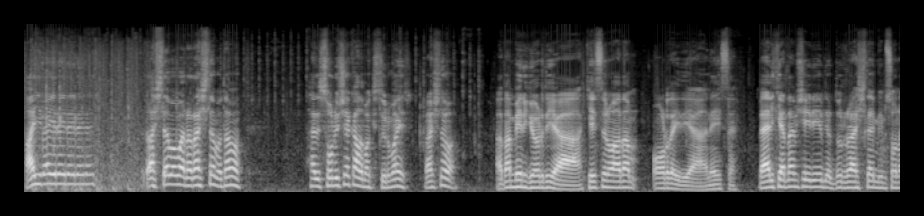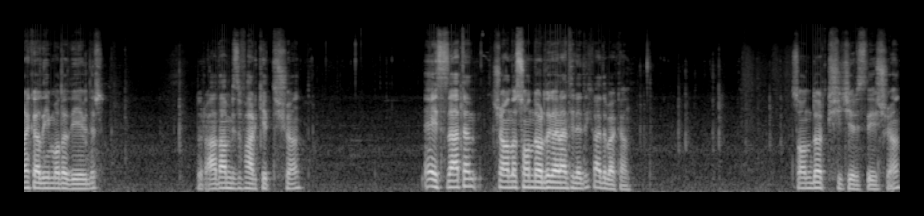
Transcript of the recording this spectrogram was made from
Hayır hayır hayır hayır hayır. Raşlama bana raşlama tamam. Hadi son 3'e kalmak istiyorum hayır. Raşlama. Adam beni gördü ya. Kesin o adam oradaydı ya neyse. Belki adam şey diyebilir. Dur raşlamayayım sona kalayım o da diyebilir. Dur adam bizi fark etti şu an. Neyse zaten şu anda son 4'ü garantiledik. Hadi bakalım. Son 4 kişi içerisindeyiz şu an.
